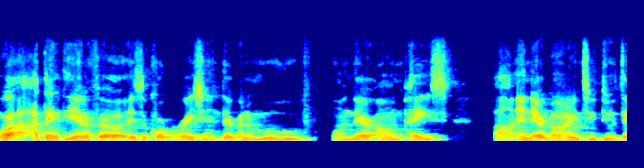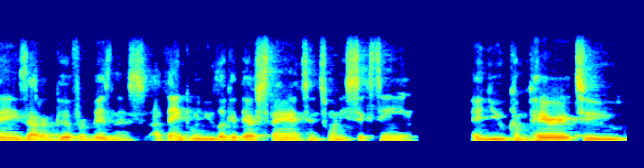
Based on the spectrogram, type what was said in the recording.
Well, I think the NFL is a corporation. They're going to move on their own pace uh, and they're going to do things that are good for business. I think when you look at their stance in 2016 and you compare it to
